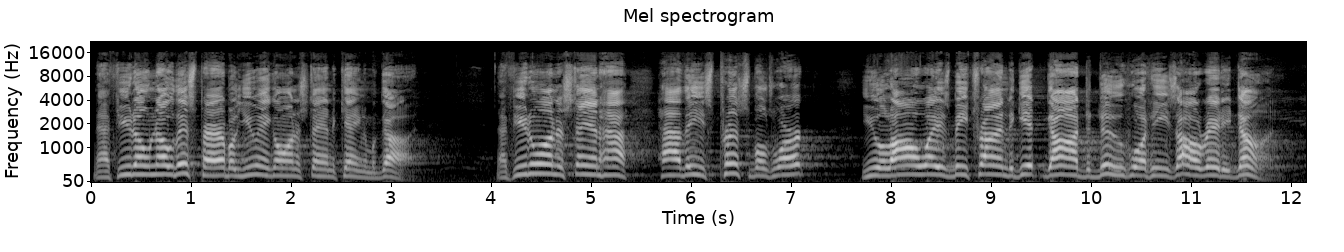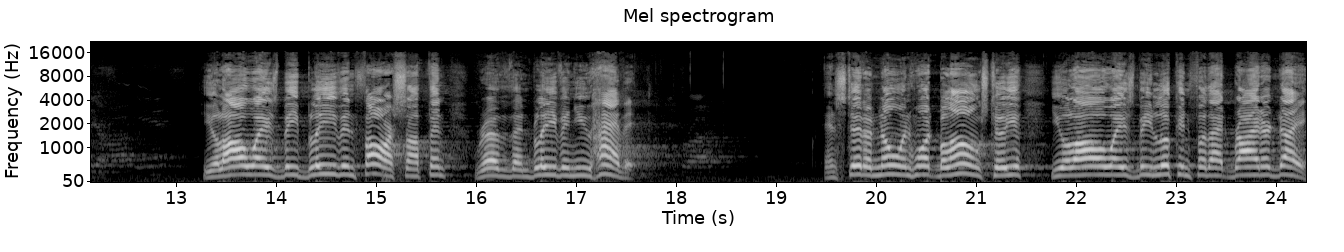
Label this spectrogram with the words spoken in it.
Now, if you don't know this parable, you ain't going to understand the kingdom of God. Now, if you don't understand how, how these principles work, you'll always be trying to get God to do what He's already done. You'll always be believing for something rather than believing you have it. Instead of knowing what belongs to you, you'll always be looking for that brighter day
